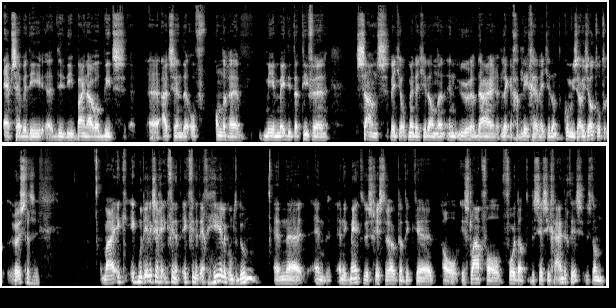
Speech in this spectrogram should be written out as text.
apps hebben die, uh, die, die binaural beats uitzenden. Of andere meer meditatieve sounds. Weet je, op het moment dat je dan een, een, uur daar lekker gaat liggen, weet je, dan kom je sowieso tot rust. Precies. Maar ik, ik moet eerlijk zeggen, ik vind, het, ik vind het echt heerlijk om te doen. En, uh, en, en ik merkte dus gisteren ook dat ik uh, al in slaap val voordat de sessie geëindigd is. Dus dan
